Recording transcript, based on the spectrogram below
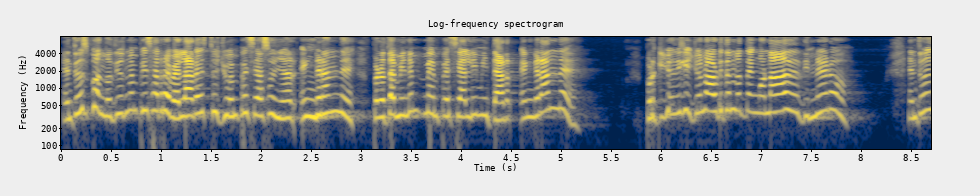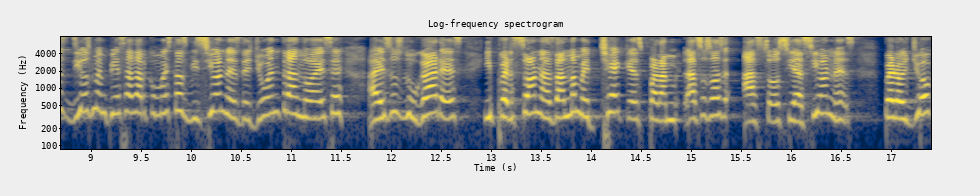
Entonces cuando Dios me empieza a revelar esto, yo empecé a soñar en grande, pero también me empecé a limitar en grande. Porque yo dije, yo no, ahorita no tengo nada de dinero. Entonces Dios me empieza a dar como estas visiones de yo entrando a, ese, a esos lugares y personas dándome cheques para las asociaciones, pero yo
